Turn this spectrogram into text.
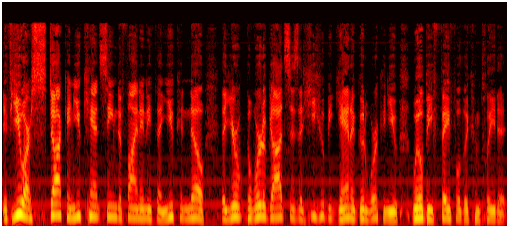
If you are stuck and you can't seem to find anything, you can know that your, the Word of God says that He who began a good work in you will be faithful to complete it.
